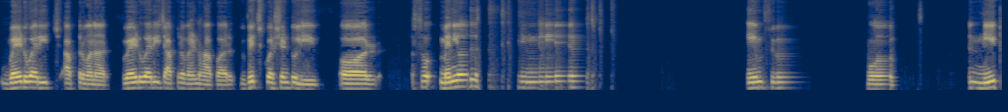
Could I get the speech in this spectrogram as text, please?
where do i reach after one hour? Where do i reach after one and a half hour? Which question to leave? Or so many of the AIIMS more NEET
